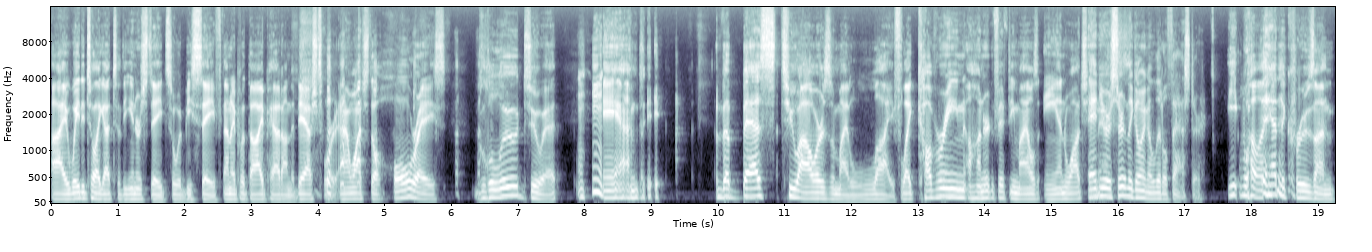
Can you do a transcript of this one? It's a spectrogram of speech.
I waited till I got to the interstate so it would be safe. Then I put the iPad on the dashboard and I watched the whole race glued to it. and it- the best two hours of my life, like covering 150 miles and watching. And you were certainly going a little faster. E- Well, I had the cruise on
